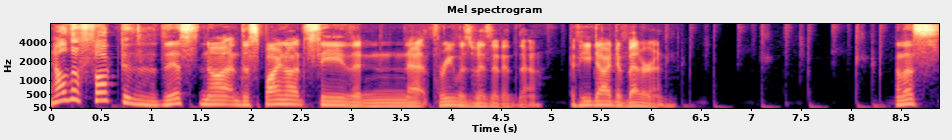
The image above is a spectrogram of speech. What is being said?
How the fuck does this not, the spy not see that Net 3 was visited though? If he died a veteran. Unless,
